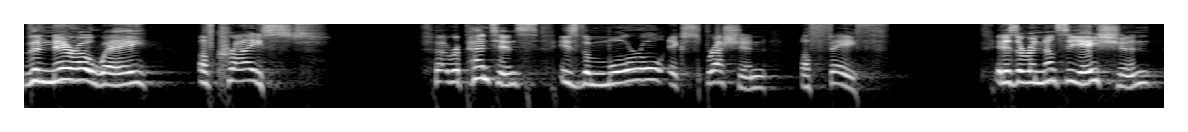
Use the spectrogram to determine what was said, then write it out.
the narrow way of Christ. Uh, repentance is the moral expression of faith. It is a renunciation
